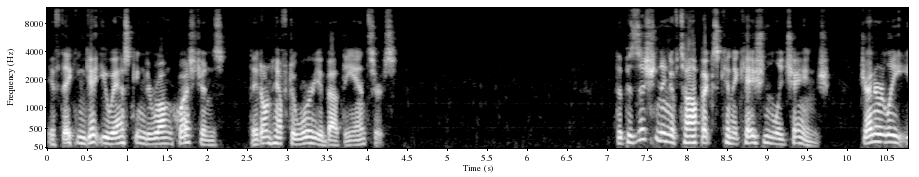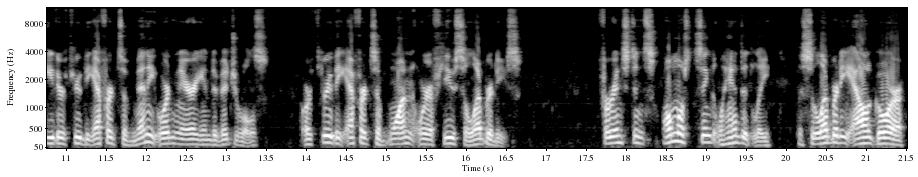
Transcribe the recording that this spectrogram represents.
if they can get you asking the wrong questions, they don't have to worry about the answers. The positioning of topics can occasionally change, generally either through the efforts of many ordinary individuals or through the efforts of one or a few celebrities. For instance, almost single-handedly, the celebrity Al Gore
